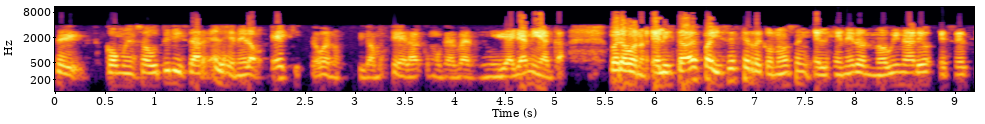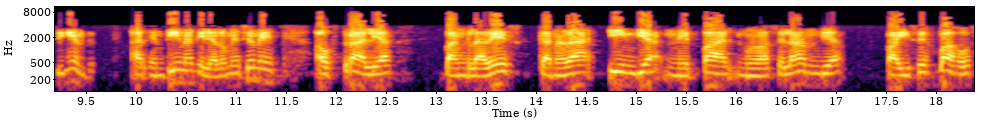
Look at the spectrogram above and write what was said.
se comenzó a utilizar el género X, que bueno, digamos que era como que ni de allá ni acá. Pero bueno, el listado de países que reconocen el género no binario es el siguiente. Argentina, que ya lo mencioné, Australia, Bangladesh, Canadá, India, Nepal, Nueva Zelanda, Países Bajos,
